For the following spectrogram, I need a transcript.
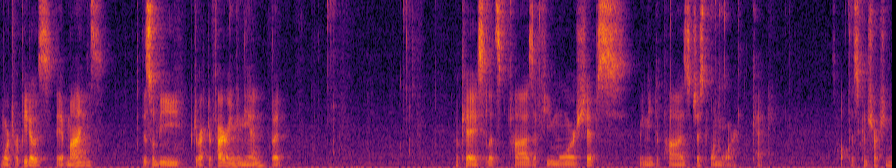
more torpedoes, they have mines. This will be director firing in the end, but... Okay, so let's pause a few more ships. We need to pause just one more. Okay. Let's halt this construction.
